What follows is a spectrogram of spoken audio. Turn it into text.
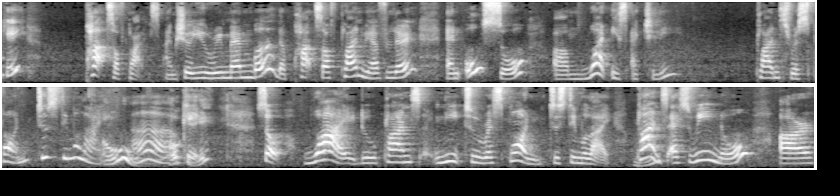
Okay. Parts of plants. I'm sure you remember the parts of plant we have learned, and also um, what is actually plants respond to stimuli. Oh, Ah, okay. So, why do plants need to respond to stimuli? Mm-hmm. Plants, as we know, are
